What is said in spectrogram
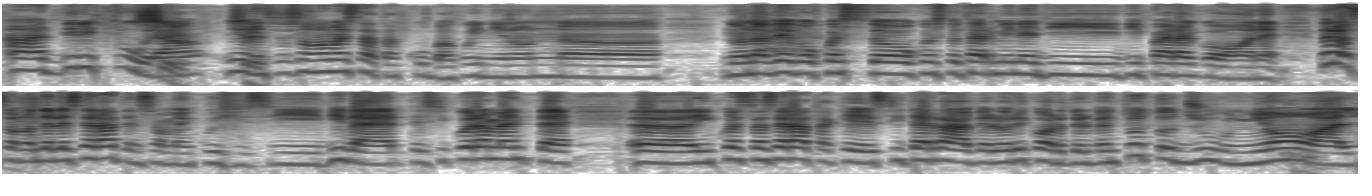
Ah, addirittura? Sì, Io non sì. ci sono mai stata a Cuba, quindi non, eh, non avevo questo, questo termine di, di paragone. Però sono delle serate insomma, in cui ci si diverte. Sicuramente eh, in questa serata che si terrà, ve lo ricordo, il 28 giugno al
